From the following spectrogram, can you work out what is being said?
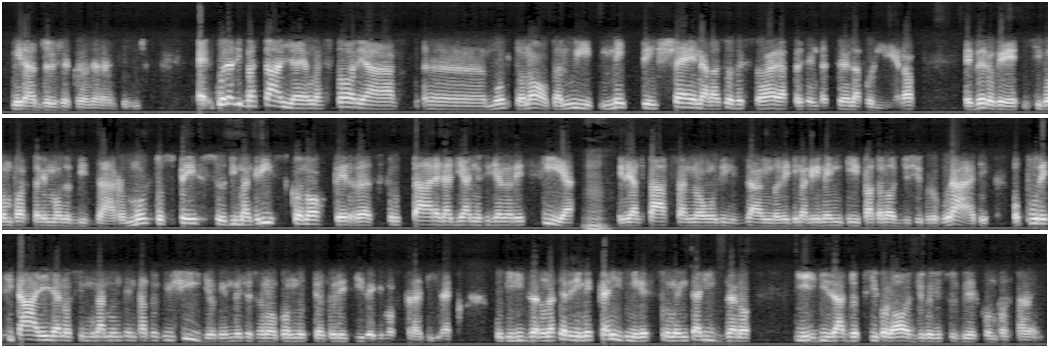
miraggio che cercano di raggiungere. Eh, quella di battaglia è una storia eh, molto nota, lui mette in scena la sua personale rappresentazione della follia, no? È vero che si comportano in modo bizzarro, molto spesso dimagriscono per sfruttare la diagnosi di anoressia, mm. in realtà stanno utilizzando dei dimagrimenti patologici procurati, oppure si tagliano simulando un tentato suicidio che invece sono condotte autolesive dimostrative. Ecco, utilizzano una serie di meccanismi che strumentalizzano il disagio psicologico, i disturbi del comportamento.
